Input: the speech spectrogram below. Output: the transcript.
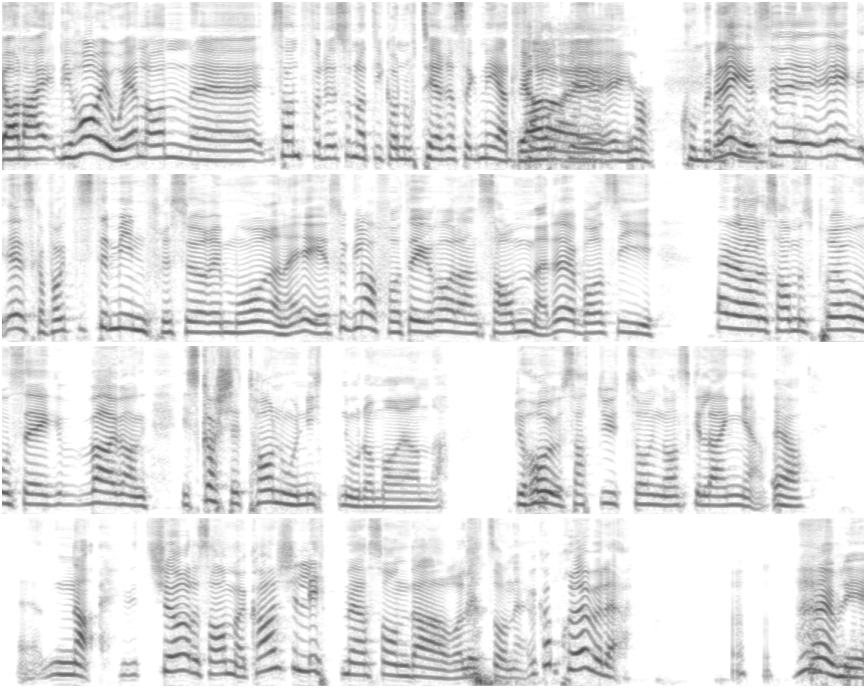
Ja, nei, de har jo en eller annen eh, sant? For det, Sånn at de kan notere seg ned Ja, da, jeg, jeg, har- Men jeg, jeg, jeg skal faktisk til min frisør i morgen. Jeg er så glad for at jeg har den samme. Det er bare å si jeg vil ha det samme, så prøver hun seg hver gang. Vi skal ikke ta noe nytt nå da, Marianne. Du har jo sett ut sånn ganske lenge. Ja. Nei, vi kjører det samme. Kanskje litt mer sånn der og litt sånn. Vi kan prøve det. Jeg blir,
